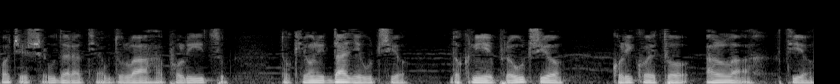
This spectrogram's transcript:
počeše udarati Abdullaha po licu, dok je on i dalje učio, dok nije proučio koliko je to Allah htio.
